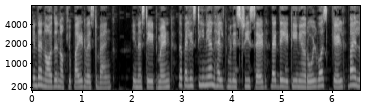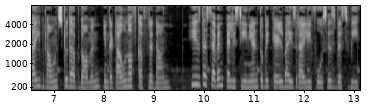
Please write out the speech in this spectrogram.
in the northern occupied West Bank. In a statement, the Palestinian Health Ministry said that the 18 year old was killed by live rounds to the abdomen in the town of Kafr Dan. He is the seventh Palestinian to be killed by Israeli forces this week.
